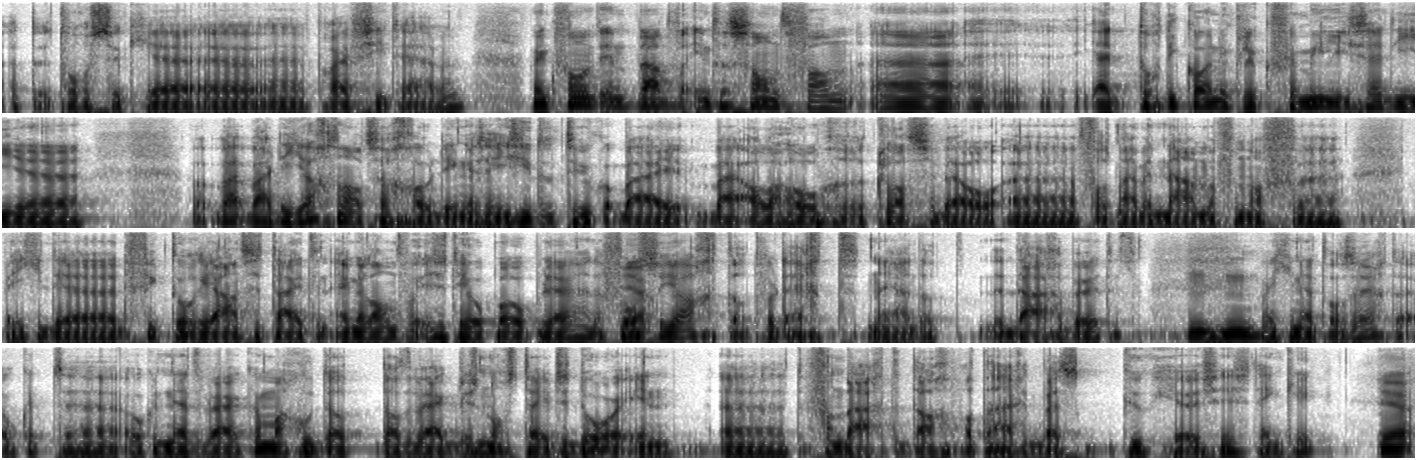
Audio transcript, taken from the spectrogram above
het, toch een stukje eh, eh, privacy te hebben. Maar ik vond het inderdaad wel interessant van eh, eh, ja, toch die koninklijke families. Hè, die, eh, waar, waar de jacht altijd zo'n groot ding is. En je ziet het natuurlijk bij, bij alle hogere klassen wel. eh, volgens mij met name vanaf eh, een beetje de, de Victoriaanse tijd in Engeland is het heel populair. De vossenjacht, dat wordt echt, nou ja, dat, daar gebeurt het. Mhm. Wat je net al zegt, ook het, eh, ook het netwerken. Maar goed, dat, dat werkt dus nog steeds door in vandaag de dag. Wat eigenlijk best curieus is, denk ik. Ja,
